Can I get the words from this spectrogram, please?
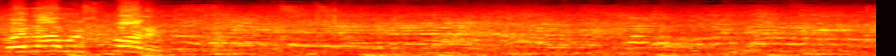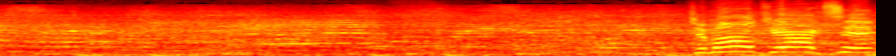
but that was funny. Jamal Jackson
